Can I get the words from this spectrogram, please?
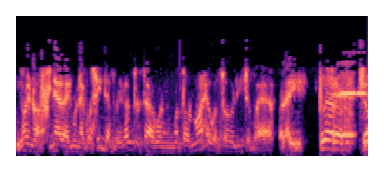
y bueno, afinar alguna cosita, pero el auto estaba con el motor nuevo, todo listo para, para ir. Claro, yo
